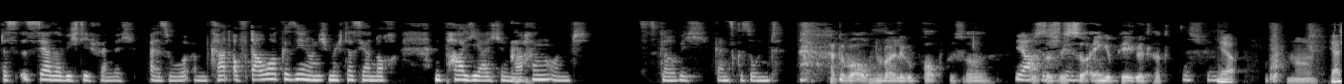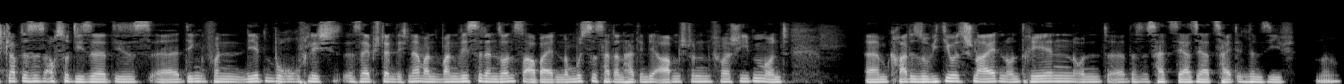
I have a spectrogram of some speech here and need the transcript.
das ist sehr, sehr wichtig, finde ich. Also ähm, gerade auf Dauer gesehen und ich möchte das ja noch ein paar Jährchen machen und das ist, glaube ich, ganz gesund. Hat aber auch eine Weile gebraucht, bis er, ja, bis das, das sich so eingepegelt hat. Das stimmt. Ja. No. Ja, ich glaube, das ist auch so diese dieses äh, Ding von nebenberuflich äh, selbstständig. Ne, wann wann willst du denn sonst arbeiten? Dann musst du es halt dann halt in die Abendstunden verschieben und ähm, gerade so Videos schneiden und drehen und äh, das ist halt sehr sehr zeitintensiv. Ne?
